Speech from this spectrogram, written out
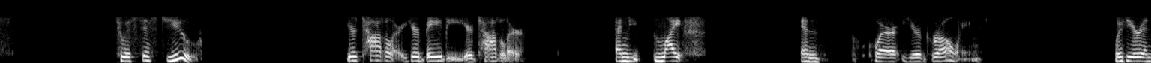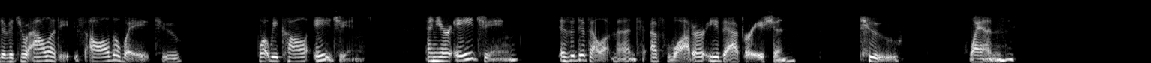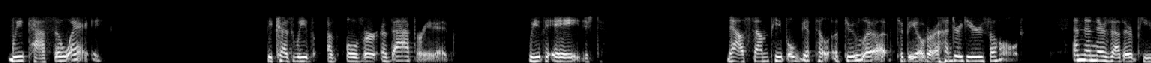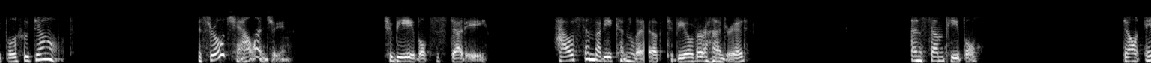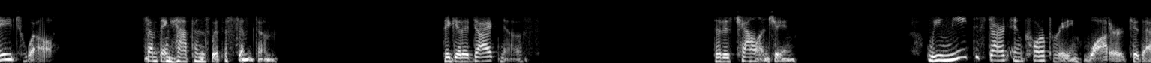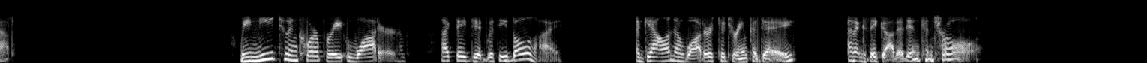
to assist you. Your toddler, your baby, your toddler, and life and where you're growing with your individualities all the way to what we call aging. And your aging is a development of water evaporation to when we pass away because we've over evaporated. We've aged. Now, some people get to do live to be over 100 years old. And then there's other people who don't. It's real challenging to be able to study how somebody can live to be over 100 and some people don't age well. Something happens with a symptom. They get a diagnosis that is challenging. We need to start incorporating water to that. We need to incorporate water like they did with Ebola. A gallon of water to drink a day, and they got it in control.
